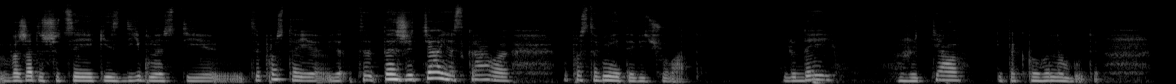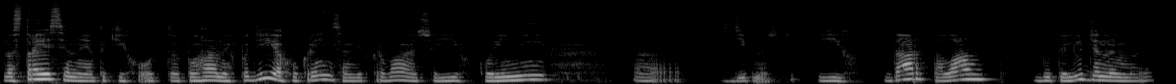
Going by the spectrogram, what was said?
вважати, що це якісь здібності. Це просто є- це те життя яскраве, ви просто вмієте відчувати людей, життя, і так повинно бути. На стресі, на таких от поганих подіях українцям відкриваються їх корінні е, здібності, їх дар, талант, бути людяними,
